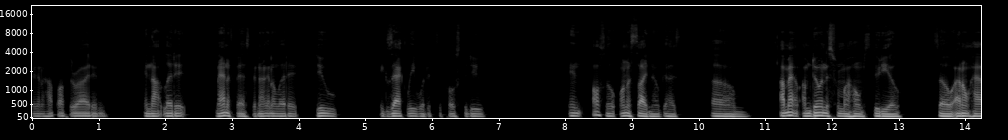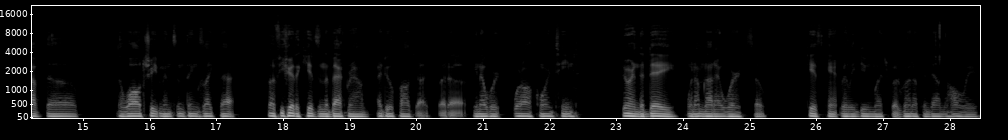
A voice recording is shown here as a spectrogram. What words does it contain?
They're gonna hop off the ride and and not let it manifest. They're not gonna let it do exactly what it's supposed to do. And also, on a side note, guys, um, I'm at, I'm doing this from my home studio, so I don't have the the wall treatments and things like that. So if you hear the kids in the background, I do apologize. But uh, you know, we're we're all quarantined during the day when I'm not at work, so kids can't really do much but run up and down the hallways.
